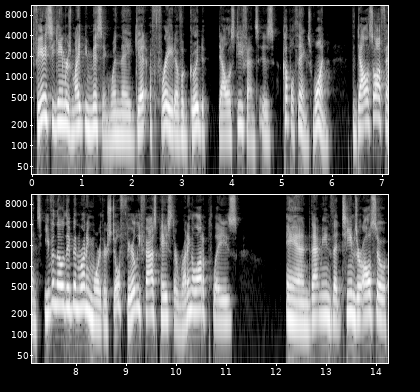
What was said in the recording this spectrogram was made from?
fantasy gamers might be missing when they get afraid of a good Dallas defense is a couple things. One, the Dallas offense, even though they've been running more, they're still fairly fast paced. They're running a lot of plays. And that means that teams are also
